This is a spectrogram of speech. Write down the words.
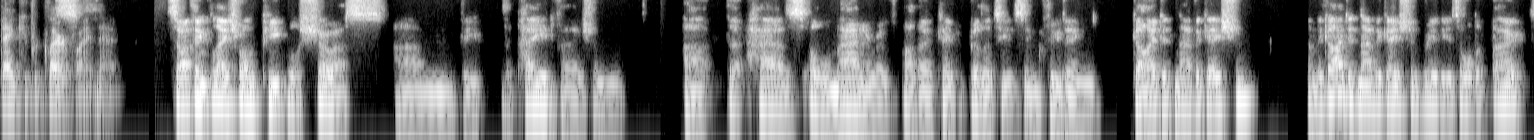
thank you for clarifying that. so I think later on Pete will show us um, the, the paid version uh, that has all manner of other capabilities, including guided navigation. And the guided navigation really is all about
